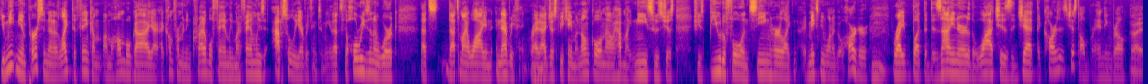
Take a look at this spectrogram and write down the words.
you meet me in person and i like to think i'm, I'm a humble guy. I, I come from an incredible family. My family's absolutely everything to me. That's the whole reason i work that's that's my why in, in everything right? I just became an uncle. Now i have my niece who's just she's beautiful and seeing her like it makes me want to go harder Mm. right? But the designer the watches the jet the cars it's just all branding bro. Right.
